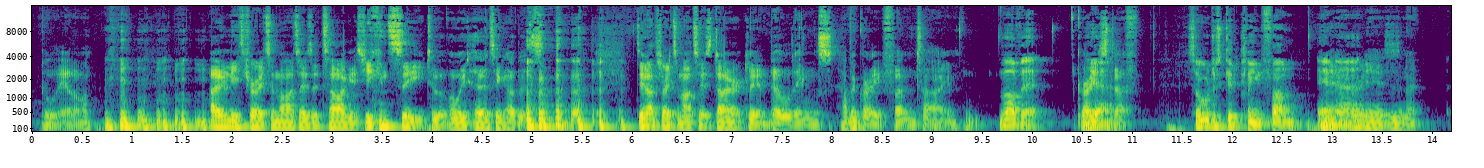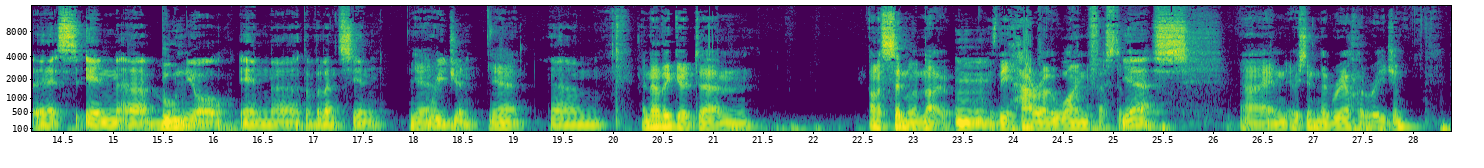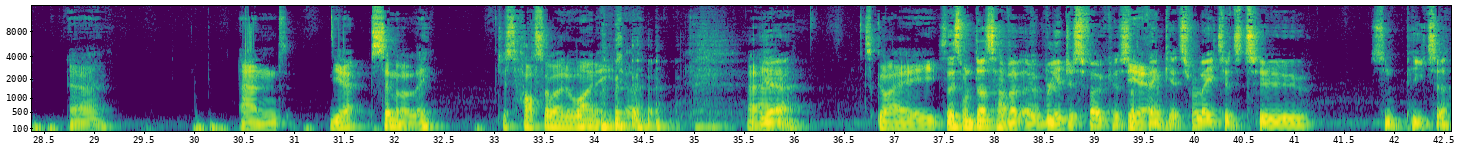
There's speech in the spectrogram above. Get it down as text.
Pull the other one. Only throw tomatoes at targets you can see to avoid hurting others. Do not throw tomatoes directly at buildings. Have a great fun time. Love it. Great Yeah. stuff. It's all just good, clean fun. In, yeah, uh, it really is, isn't it? and it's in uh, Buñol in uh, the Valencian Yeah. region. Yeah. Um, Another good, um, on a similar note, Mm. is the Haro Wine Festival. yes, uh, in, it was in the Rioja region. Uh, and yeah, similarly, just hoss a load of wine at each other. Um, yeah. It's got a. So this one does have a, a religious focus. I think it's related to St. Peter,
